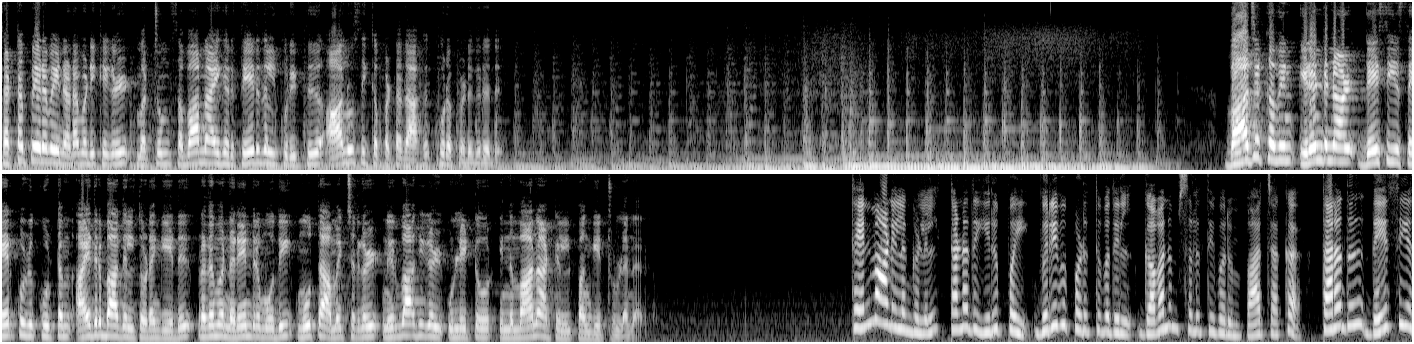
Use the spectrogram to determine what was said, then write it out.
சட்டப்பேரவை நடவடிக்கைகள் மற்றும் சபாநாயகர் தேர்தல் குறித்து ஆலோசிக்கப்பட்டதாக கூறப்படுகிறது. பாஜகவின் இரண்டு நாள் தேசிய செயற்குழு கூட்டம் ஐதராபாத்தில் தொடங்கியது பிரதமர் நரேந்திர மோடி மூத்த அமைச்சர்கள் நிர்வாகிகள் உள்ளிட்டோர் இந்த மாநாட்டில் பங்கேற்றுள்ளனர். தென் மாநிலங்களில் தனது இருப்பை விரிவுபடுத்துவதில் கவனம் செலுத்தி வரும் பாஜக தனது தேசிய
